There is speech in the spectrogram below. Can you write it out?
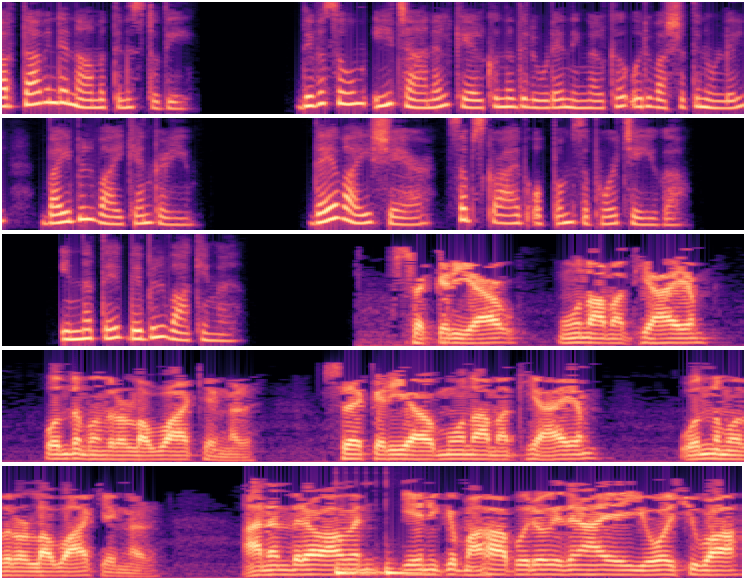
കർത്താവിന്റെ നാമത്തിന് സ്തുതി. ദിവസവും ഈ ചാനൽ കേൾക്കുന്നതിലൂടെ നിങ്ങൾക്ക് ഒരു വർഷത്തിനുള്ളിൽ ബൈബിൾ വായിക്കാൻ കഴിയും. ദയവായി ഷെയർ സബ്സ്ക്രൈബ് ഒപ്പം സപ്പോർട്ട് ചെയ്യുക. ഇന്നത്തെ ബൈബിൾ വാക്യങ്ങൾ. സെക്കരിയാവ് മൂന്നാം അധ്യായം ഒന്ന് മുതലുള്ള വാക്യങ്ങൾ. സെക്കരിയാവ് മൂന്നാം അധ്യായം ഒന്ന് മുതലുള്ള വാക്യങ്ങൾ. അനന്തരം അവൻ എനിക്ക് മഹാപുരോഹിതനായ യോശുവ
